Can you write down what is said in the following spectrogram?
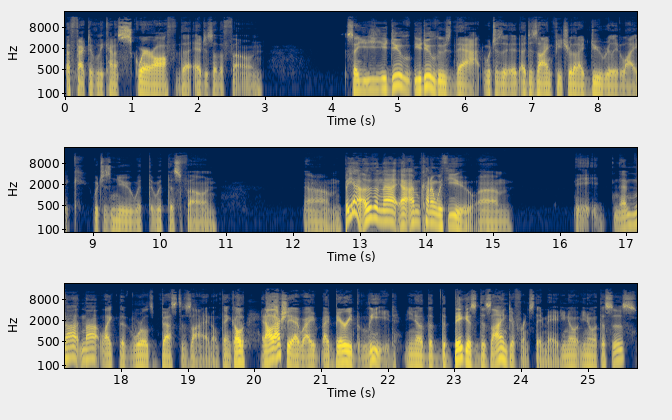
effectively kind of square off the edges of the phone. So you you do you do lose that, which is a, a design feature that I do really like, which is new with with this phone. Um, but yeah, other than that, I'm kind of with you. Um, not not like the world's best design, I don't think. I'll, and I'll actually I, I, I buried the lead. You know the the biggest design difference they made. You know you know what this is?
